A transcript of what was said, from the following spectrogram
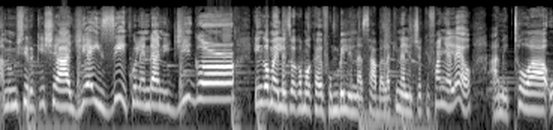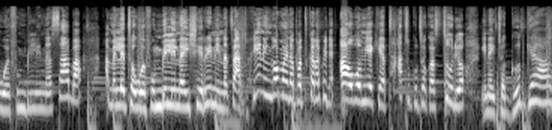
amemshirikisha Jay-Z kule ndani Jigo. Hii ngoma ilitoka mwaka 2007 lakini alichokifanya leo ametoa u 2007 ameleta u 2023. Hii ni ngoma inapatikana kwenye album yake ya tatu kutoka studio inaitwa Good Girl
